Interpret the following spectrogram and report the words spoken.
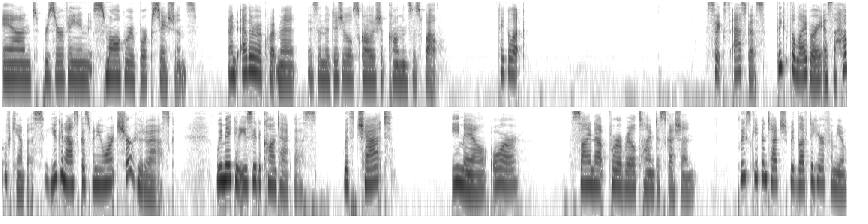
and reserving small group workstations. And other equipment is in the Digital Scholarship Commons as well. Take a look. 6. Ask us. Think of the library as the hub of campus. You can ask us when you aren't sure who to ask. We make it easy to contact us with chat, email, or sign up for a real time discussion. Please keep in touch. We'd love to hear from you.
